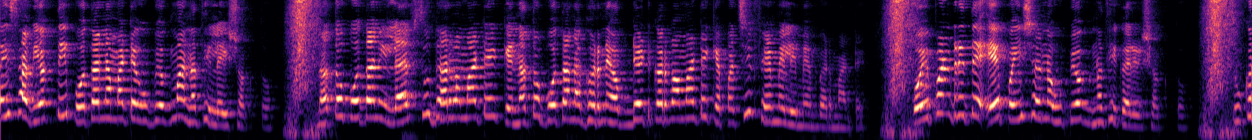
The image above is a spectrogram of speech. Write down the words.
પૈસા વ્યક્તિ પોતાના માટે ઉપયોગમાં નથી લઈ શકતો. ન તો પોતાની લાઈફ સુધારવા માટે કે ન તો પોતાના ઘરને અપડેટ કરવા માટે કે પછી ફેમિલી મેમ્બર માટે. કોઈ પણ રીતે એ પૈસાનો ઉપયોગ નથી કરી શકતો. શુક્ર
